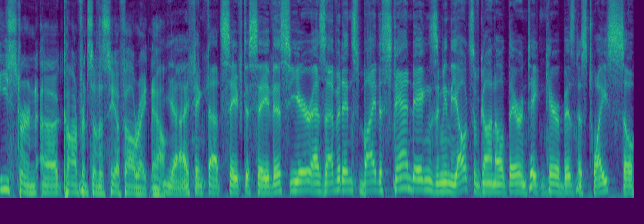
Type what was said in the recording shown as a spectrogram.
Eastern uh, Conference of the CFL right now? Yeah, I think that's safe to say. This year, as evidenced by the standings, I mean, the Elks have gone out there and taken care of business twice. So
